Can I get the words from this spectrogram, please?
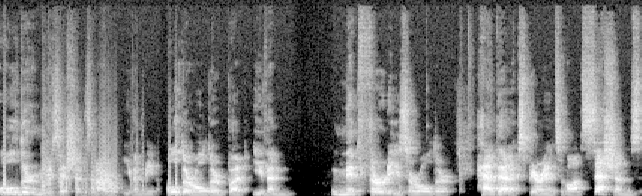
older musicians, and I don't even mean older, older, but even mid 30s or older, had that experience of on sessions.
